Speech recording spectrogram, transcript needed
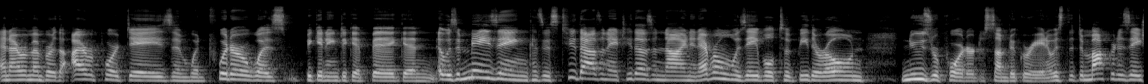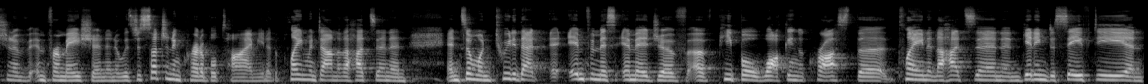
And I remember the iReport days and when Twitter was beginning to get big. And it was amazing because it was 2008, 2009, and everyone was able to be their own news reporter to some degree. And it was the democratization of information. And it was just such an incredible time. You know, the plane went down to the Hudson and, and someone tweeted that infamous image of, of people walking across the plane in the Hudson and getting to safety. And,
